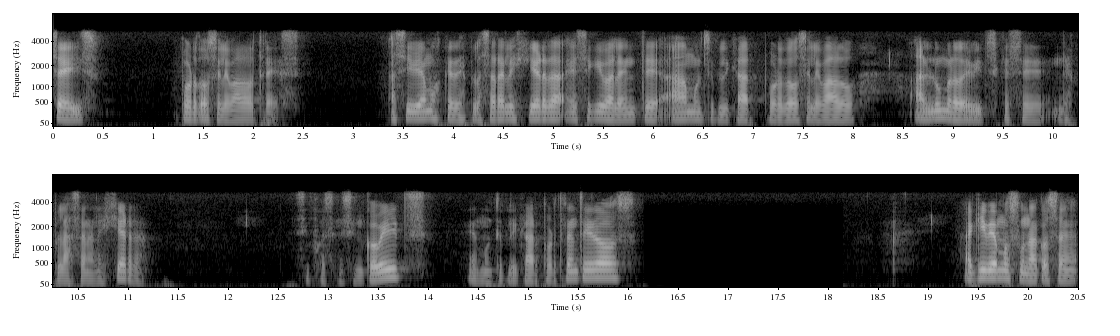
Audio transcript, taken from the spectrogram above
6 por 2 elevado a 3. Así vemos que desplazar a la izquierda es equivalente a multiplicar por 2 elevado al número de bits que se desplazan a la izquierda. Si fuesen 5 bits, es multiplicar por 32. Aquí vemos una cosa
